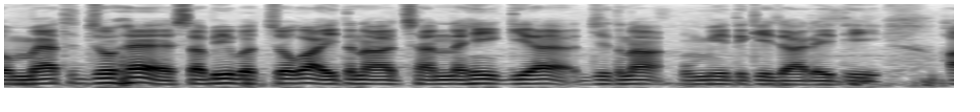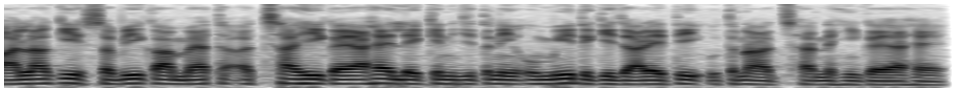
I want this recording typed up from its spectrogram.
तो मैथ जो है, सभी बच्चों का इतना अच्छा नहीं किया जितना उम्मीद की जा रही थी। हालाँकि सभी का मैथ अच्छा ही गया है, लेकिन जितनी उम्मीद की जा रही थी, उतना अच्छा नहीं गया है।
